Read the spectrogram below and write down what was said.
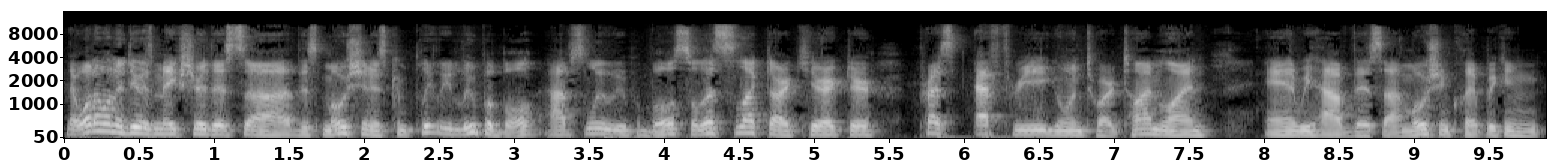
Now what I want to do is make sure this uh, this motion is completely loopable, absolutely loopable. So let's select our character, press F3, go into our timeline, and we have this uh, motion clip. We can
